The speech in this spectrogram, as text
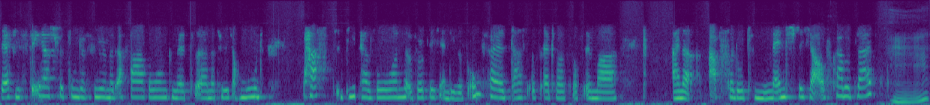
sehr viel Fingerspitzengefühl, mit Erfahrung, mit äh, natürlich auch Mut, passt die Person wirklich in dieses Umfeld? Das ist etwas, was immer eine absolut menschliche Aufgabe bleibt. Mhm.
